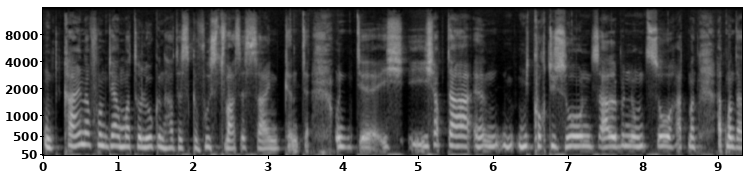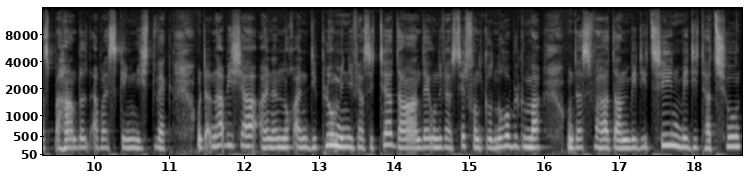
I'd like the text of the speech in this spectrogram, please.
und keiner von Dermatologen hat es gewusst, was es sein könnte. Und äh, ich, ich habe da ähm, mit Cortison, Salben und so hat man, hat man das behandelt, aber es ging nicht weg. Und dann habe ich ich ja einen, noch ein Diplom universitär da an der Universität von Grenoble gemacht und das war dann Medizin, Meditation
